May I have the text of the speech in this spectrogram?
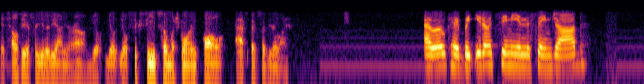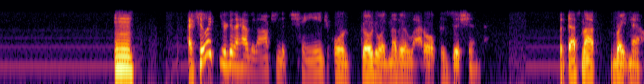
It's healthier for you to be on your own. You'll you'll you'll succeed so much more in all aspects of your life. Oh, okay, but you don't see me in the same job. Mm. I feel like you're going to have an option to change or go to another lateral position, but that's not right now.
